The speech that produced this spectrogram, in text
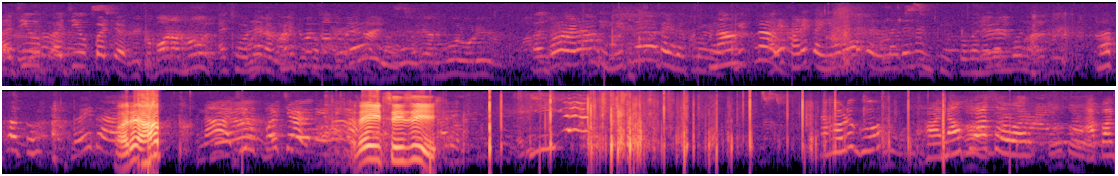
अजीब ऊपर चढ़। छोड़ने रखो अरे up. ના હજી ઉપર ચડ अरे it's easy. How to go? હા now cross over. આ પગ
